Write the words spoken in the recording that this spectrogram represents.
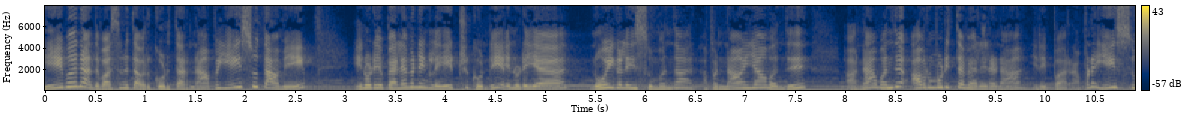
தேவன் அந்த வசனத்தை அவர் கொடுத்தாருன்னா அப்ப இயேசு தாமே என்னுடைய பலவீனங்களை ஏற்றுக்கொண்டு என்னுடைய நோய்களை சுமந்தார். அப்ப நான் ஏன் வந்து நான் வந்து அவர் முடித்த வேலையில நான் இழைப்பார் அப்படின்னா இயேசு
